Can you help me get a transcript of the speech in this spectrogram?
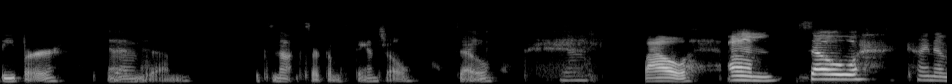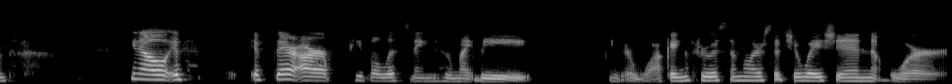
deeper and yeah. um, it's not circumstantial. So, right. yeah. Wow. Um, so kind of, you know, if if there are people listening who might be either walking through a similar situation or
